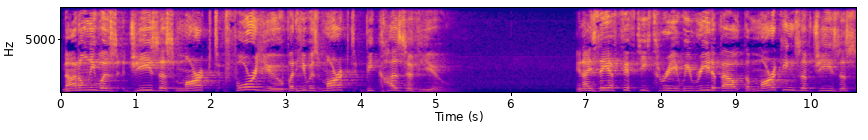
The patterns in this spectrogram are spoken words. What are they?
Not only was Jesus marked for you, but he was marked because of you. In Isaiah 53, we read about the markings of Jesus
